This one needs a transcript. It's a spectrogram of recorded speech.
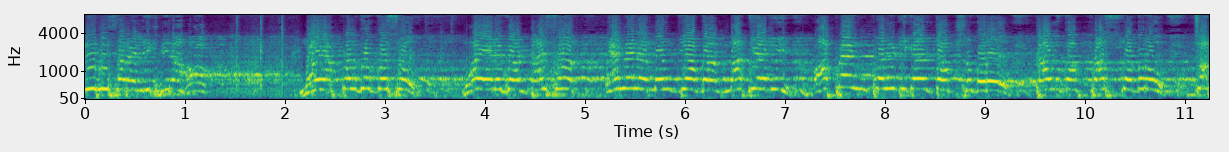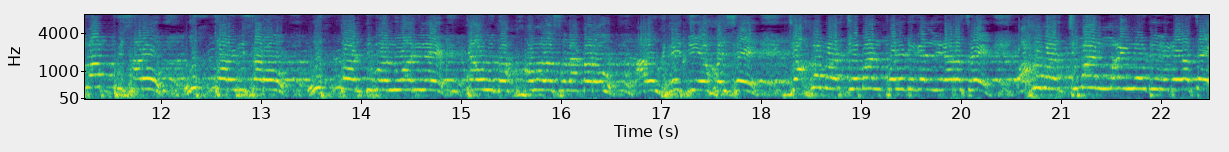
নিবিচাৰে লিখি নাহক মই আপোনালোকক কৈছো, মই এনেকুৱা ডাইচত এম এল এ মন্ত্ৰীসকলক মাতি আনি অপেন পলিটিকেল টক শ্ব' কৰো। তেওঁলোকক করো, জবাব বিচারো, উত্তর বিচাৰো উত্তর দিব নোৱাৰিলে তেওঁলোকক সমালোচনা কৰো আৰু সেইটোৱে হৈছে যে অসমৰ যিমান পলিটিকেল লিডাৰ আছে, অসমৰ যিমান মাইনৰিটি লিডাৰ আছে,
